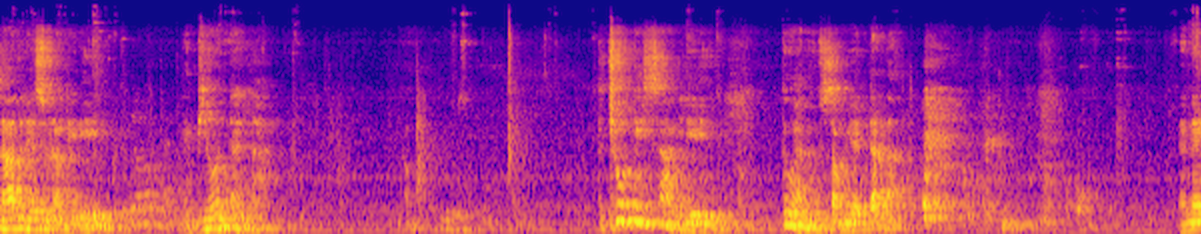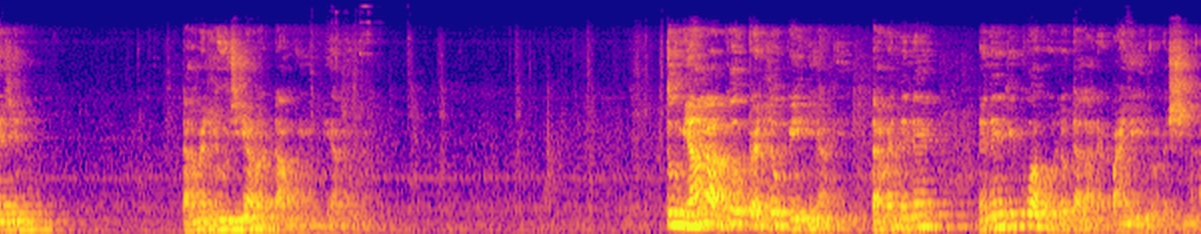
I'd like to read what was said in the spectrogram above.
စားတယ်လဲဆိုတာလေးတွေပြောတတ်လာတချို့ကိစ္စကလေးတွေသူ့ဟာသူဆောင်ရွက်တတ်လာနည်းနည်းချင်းဒါပေမဲ့လူကြီးကတော့တာဝန်ယူနေရတယ် သူများကကိုယ့်အတွက်လုပ်ပေးနေရတယ်ဒါပေမဲ့နည်းနည်းနည်းနည်းဒီကိုယ့်အကိုလုပ်တတ်လာတဲ့ပိုင်းလေးတွေတော့လည်းရှိတာ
